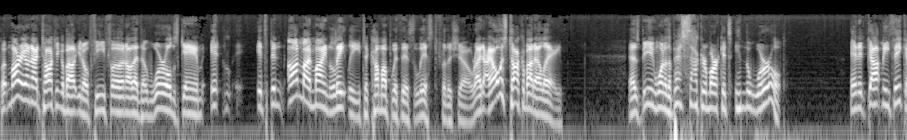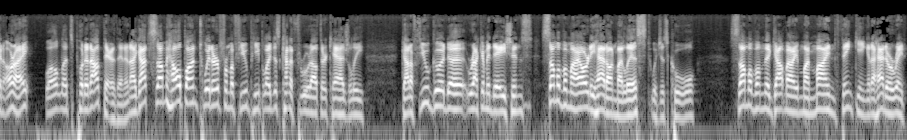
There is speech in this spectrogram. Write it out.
But Mario and I talking about, you know, FIFA and all that, the world's game, it it's been on my mind lately to come up with this list for the show, right? I always talk about LA as being one of the best soccer markets in the world. And it got me thinking, all right, well, let's put it out there then. And I got some help on Twitter from a few people. I just kind of threw it out there casually. Got a few good uh, recommendations. Some of them I already had on my list, which is cool. Some of them that got my, my mind thinking, and I had to arrange.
